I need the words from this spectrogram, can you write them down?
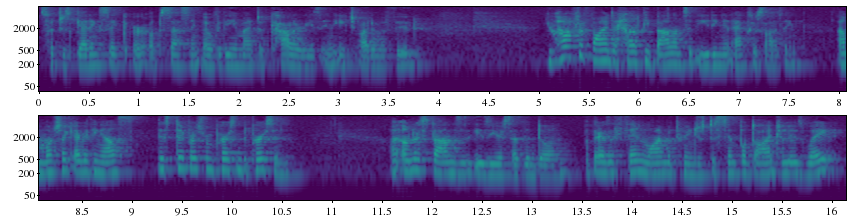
such as getting sick or obsessing over the amount of calories in each item of food. You have to find a healthy balance of eating and exercising, and much like everything else, this differs from person to person. I understand this is easier said than done, but there's a thin line between just a simple diet to lose weight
